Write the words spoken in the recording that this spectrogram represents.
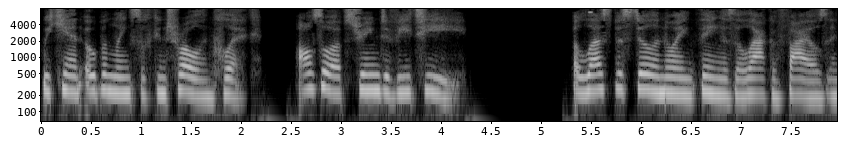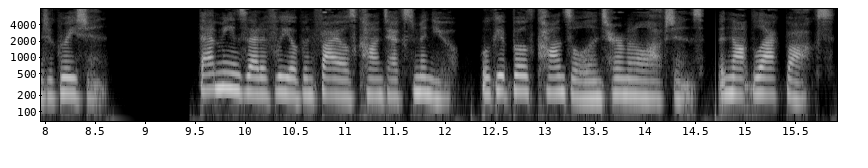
we can't open links with control and click, also upstream to VTE. A less but still annoying thing is the lack of files integration. That means that if we open Files context menu, we'll get both console and terminal options, but not black box.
